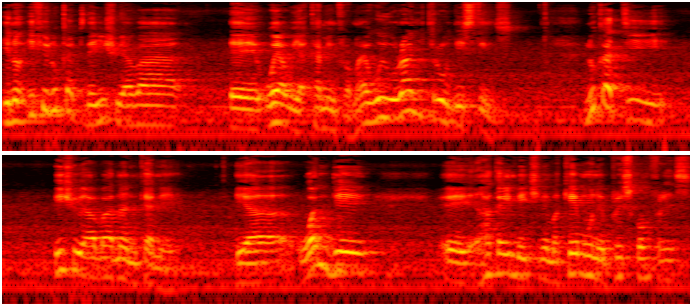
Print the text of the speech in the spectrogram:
you know, if you look at the issue of uh, uh, where we are coming from, I will run through these things. Look at the issue of Nankane. Yeah, one day, uh, Hakainde Hichilema came on a press conference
